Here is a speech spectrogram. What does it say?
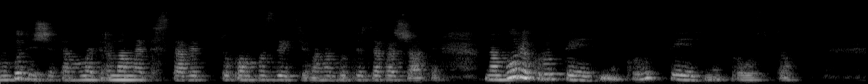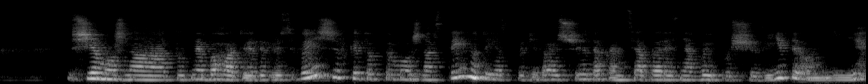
не будеш же там метр на метр ставити ту композицію, вона буде заважати. Набори крутезні, крутезні просто. Ще можна, тут небагато, я дивлюсь, вишивки, тобто можна встигнути. Я сподіваюся, що я до кінця березня випущу відео і,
